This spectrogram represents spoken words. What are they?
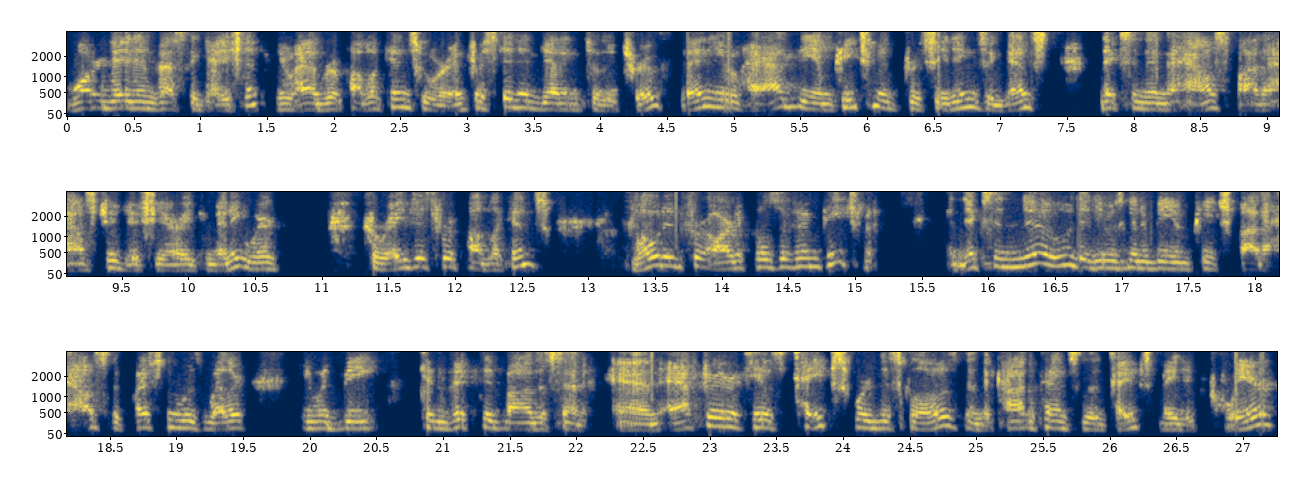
Watergate investigation. You had Republicans who were interested in getting to the truth. Then you had the impeachment proceedings against Nixon in the House by the House Judiciary Committee, where courageous Republicans voted for articles of impeachment. And Nixon knew that he was going to be impeached by the House. The question was whether he would be convicted by the Senate. And after his tapes were disclosed and the contents of the tapes made it clear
